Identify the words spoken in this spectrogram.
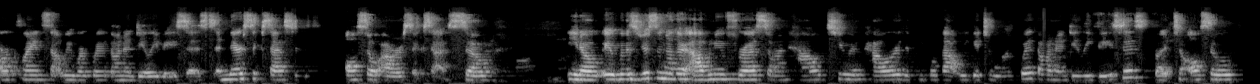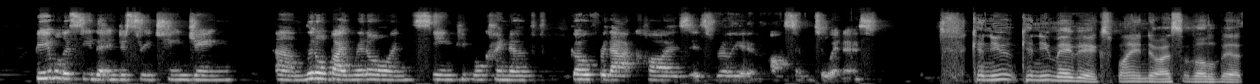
our clients that we work with on a daily basis and their success is also our success. So, you know, it was just another avenue for us on how to empower the people that we get to work with on a daily basis, but to also be able to see the industry changing um, little by little and seeing people kind of go for that cause is really awesome to witness. Can you can you maybe explain to us a little bit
